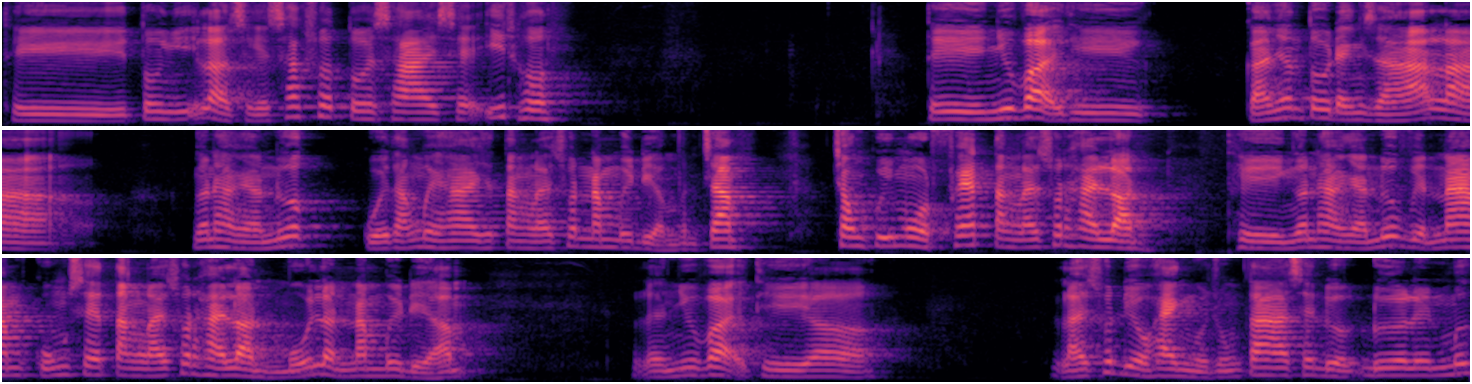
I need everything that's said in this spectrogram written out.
thì tôi nghĩ là cái xác suất tôi sai sẽ ít hơn. Thì như vậy thì cá nhân tôi đánh giá là ngân hàng nhà nước cuối tháng 12 sẽ tăng lãi suất 50 điểm phần trăm trong quý 1 Fed tăng lãi suất 2 lần thì ngân hàng nhà nước Việt Nam cũng sẽ tăng lãi suất 2 lần mỗi lần 50 điểm là như vậy thì uh, lãi suất điều hành của chúng ta sẽ được đưa lên mức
